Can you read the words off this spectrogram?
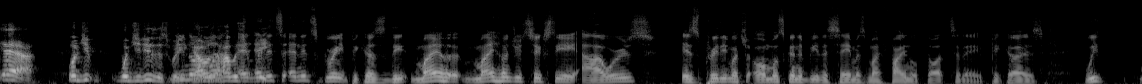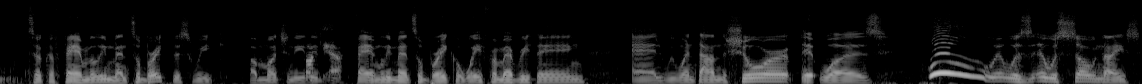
yeah. What'd you What'd you do this week? You know how was? How was and, and week? it's and it's great because the my my 168 hours is pretty much almost going to be the same as my final thought today because we took a family mental break this week, a much needed yeah. family mental break away from everything, and we went down the shore. It was woo! It was it was so nice.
